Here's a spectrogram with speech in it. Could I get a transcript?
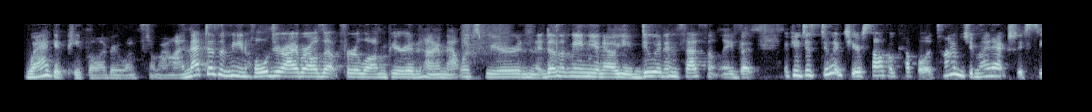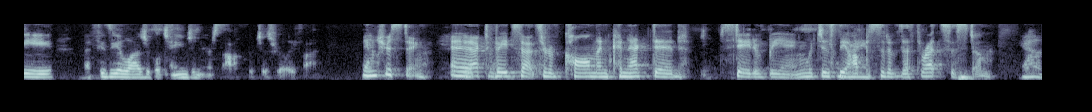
wag at people every once in a while. And that doesn't mean hold your eyebrows up for a long period of time. That looks weird. And it doesn't mean, you know, you do it incessantly. But if you just do it to yourself a couple of times, you might actually see a physiological change in yourself, which is really fun. Yeah. Interesting. And it activates that sort of calm and connected state of being, which is the right. opposite of the threat system. Yeah.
